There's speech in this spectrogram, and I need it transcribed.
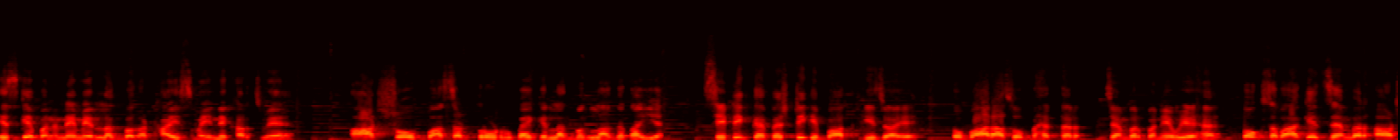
इसके बनने में लगभग 28 महीने खर्च हुए हैं। आठ सौ बासठ करोड़ रुपए के लगभग लागत आई है। सीटिंग कैपेसिटी की बात की जाए तो बारह सौ चैम्बर बने हुए हैं। लोकसभा के चैम्बर आठ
